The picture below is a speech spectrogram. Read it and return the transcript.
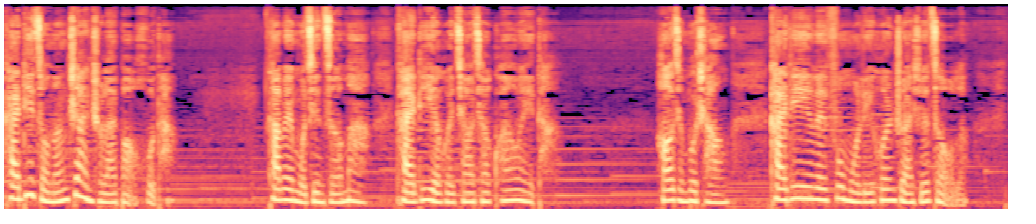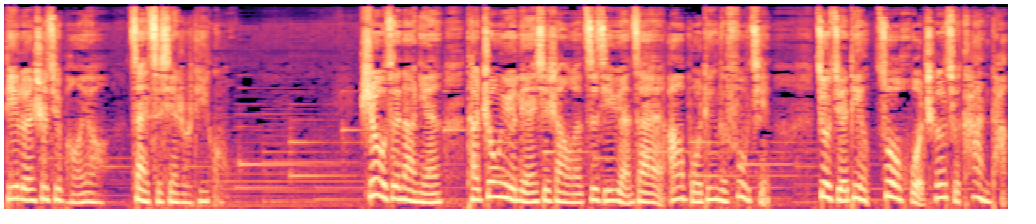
凯蒂总能站出来保护他。他被母亲责骂，凯蒂也会悄悄宽慰他。好景不长。凯蒂因为父母离婚转学走了，迪伦失去朋友，再次陷入低谷。十五岁那年，他终于联系上了自己远在阿伯丁的父亲，就决定坐火车去看他。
